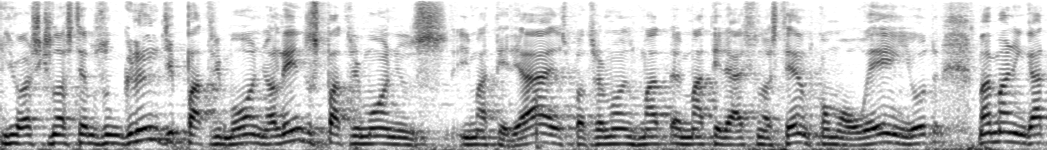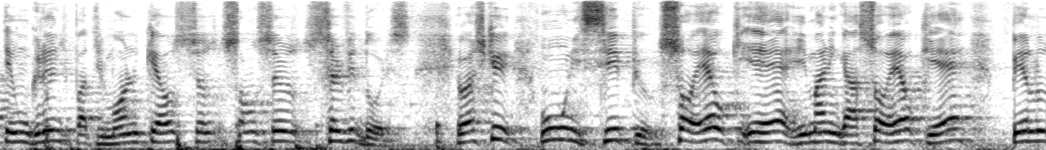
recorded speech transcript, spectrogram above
eu acho que nós temos um grande patrimônio, além dos patrimônios imateriais, os patrimônios eh, materiais que nós temos, como a UEM e outros, mas Maringá tem um grande patrimônio que é os são os seus servidores. Eu acho que um município só é o que é, e Maringá só é o que é, pela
